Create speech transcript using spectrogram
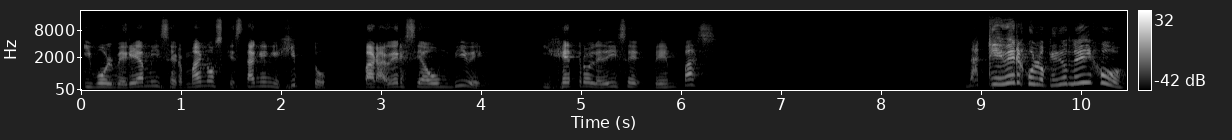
y volveré a mis hermanos que están en Egipto para ver si aún viven. Y Jetro le dice, ve en paz. Nada que ver con lo que Dios le dijo.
